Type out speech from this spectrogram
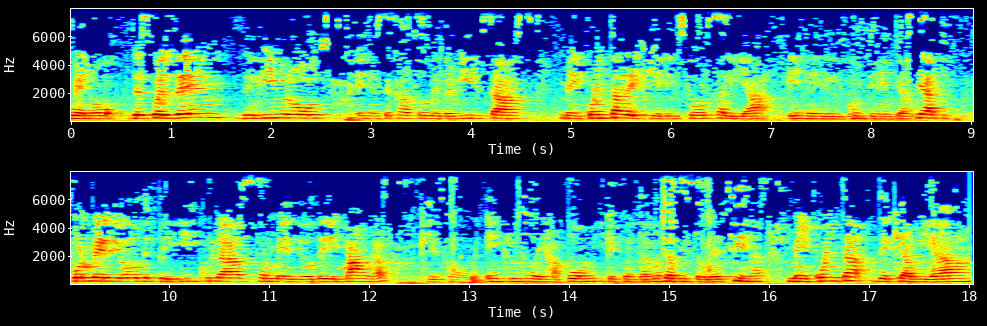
Bueno, después de, de, libros, en este caso de revistas, me di cuenta de que el sol salía en el continente asiático, por medio de películas, por medio de mangas, que son incluso de Japón y que cuentan muchas historias chinas, me di cuenta de que había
